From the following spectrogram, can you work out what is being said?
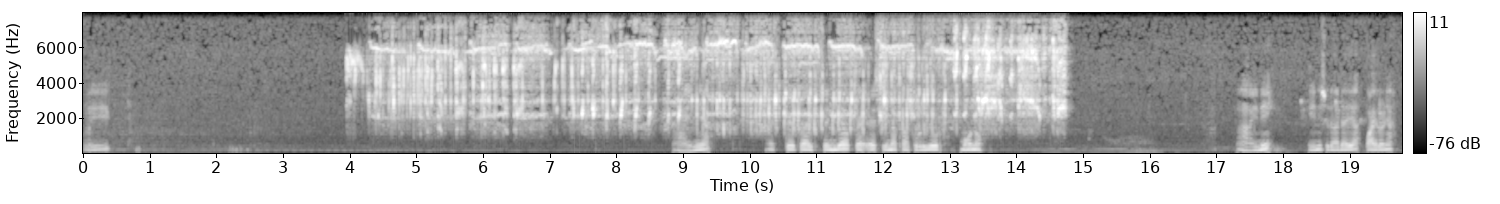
klik. Nah ini ya. SP Baik Senja PS Inap Ratuliur Mono. Nah ini. Ini sudah ada ya filenya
